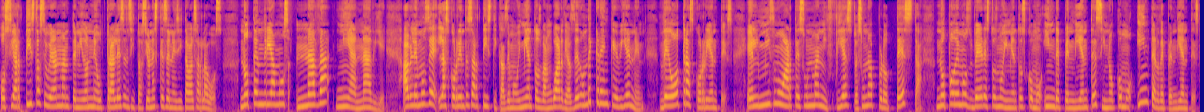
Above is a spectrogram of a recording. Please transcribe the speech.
o si artistas se hubieran mantenido neutrales en situaciones que se necesitaba alzar la voz? No tendríamos nada ni a nadie. Hablemos de las corrientes artísticas, de movimientos, vanguardias. ¿De dónde creen que vienen? De otras corrientes. El mismo arte es un manifiesto, es una protesta. No podemos ver estos movimientos como independientes, sino como interdependientes.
